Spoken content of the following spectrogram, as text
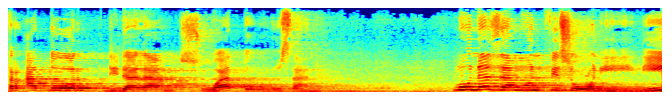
Teratur di dalam suatu urusan. Munazamun fi ini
